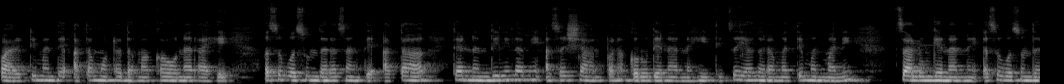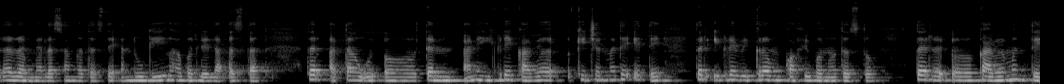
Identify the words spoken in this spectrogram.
पार्टीमध्ये आता मोठा धमाका होणार आहे असं वसुंधरा सांगते. आता त्या नंदिनीला मी असं शहाणपणा करू देणार नाही तिचं या घरामध्ये मनमानी चालून घेणार नाही असं वसुंधरा रम्याला सांगत असते आणि दोघेही घाबरलेला असतात. तर आता त्यां आणि इकडे काव्य किचनमध्ये येते तर इकडे विक्रम कॉफी बनवत असतो. तर काव्या म्हणते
